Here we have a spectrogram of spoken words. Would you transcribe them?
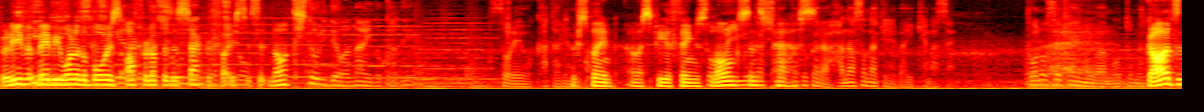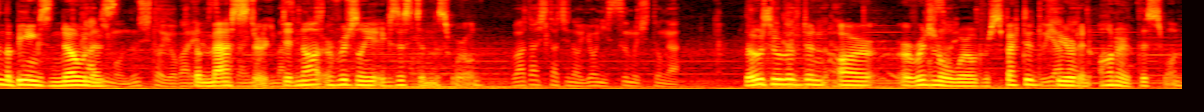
Believe it may be one of the boys offered up as a sacrifice, is it not? To explain, I must speak of things long since past. Gods and the beings known as the Master did not originally exist in this world. Those who lived in our original world respected, feared, and honored this one.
